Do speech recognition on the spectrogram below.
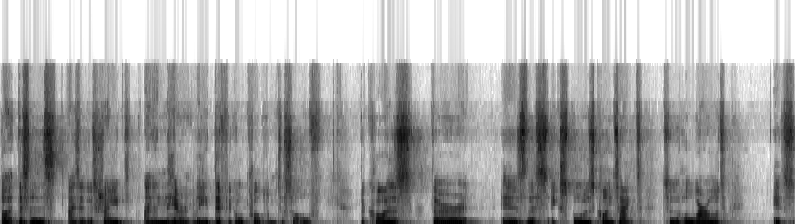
but this is, as I described, an inherently difficult problem to solve. Because there is this exposed contact to the whole world, it's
